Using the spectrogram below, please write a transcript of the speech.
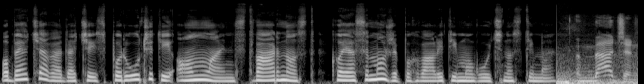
obećava da će isporučiti online stvarnost koja se može pohvaliti mogućnostima. Imagine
